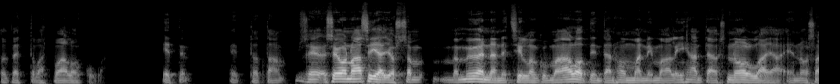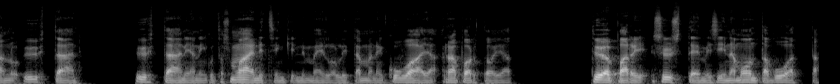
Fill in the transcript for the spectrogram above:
otettavat valokuvat. Että et tota, se, se on asia, jossa mä myönnän, että silloin kun mä aloitin tämän homman, niin mä olin ihan täys nolla ja en osannut yhtään yhtään. Ja niin kuin tuossa mainitsinkin, niin meillä oli tämmöinen kuva- ja raportoija työparisysteemi siinä monta vuotta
